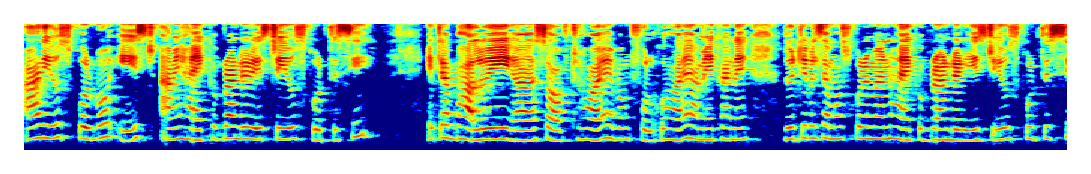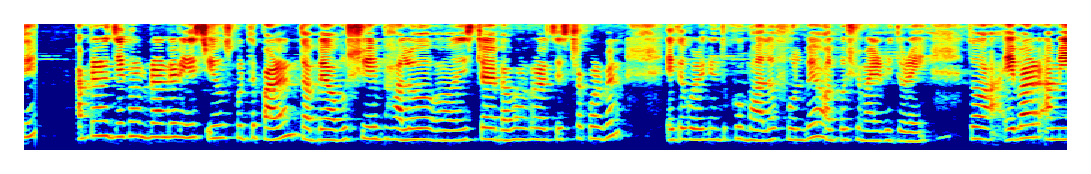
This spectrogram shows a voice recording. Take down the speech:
আর ইউজ করব ইস্ট আমি হাইকো ব্র্যান্ডের ইস্ট ইউজ করতেছি। এটা ভালোই সফট হয় এবং ফুলকো হয়। আমি এখানে দুই টেবিল চামচ পরিমাণ হাইকো ব্র্যান্ডের ইস্ট ইউজ করতেছি। আপনারা যে কোনো ব্র্যান্ডের ইস্ট ইউজ করতে পারেন, তবে অবশ্যই ভালো ইস্টটা ব্যবহার করার চেষ্টা করবেন। এতে করে কিন্তু খুব ভালো ফুলবে অল্প সময়ের ভিতরেই। তো এবার আমি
